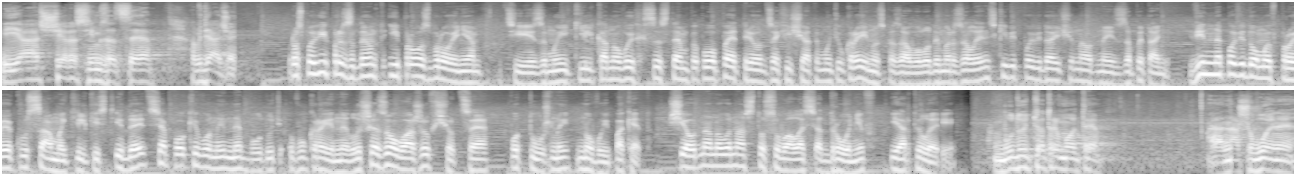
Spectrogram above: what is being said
І я ще раз їм за це вдячний. Розповів президент і про озброєння цієї зими. Кілька нових систем ППО Петріот захищатимуть Україну, сказав Володимир Зеленський, відповідаючи на одне із запитань. Він не повідомив про яку саме кількість ідеться, поки вони не будуть в Україні. Лише зауважив, що це потужний новий пакет. Ще одна новина стосувалася дронів і артилерії. Будуть отримувати е, наші воїни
